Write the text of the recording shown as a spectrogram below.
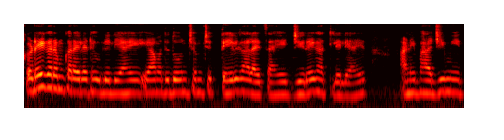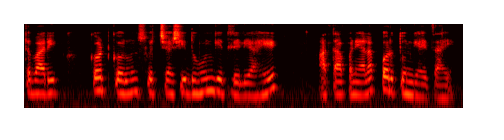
कढई गरम करायला ठेवलेली आहे. यामध्ये दोन चमचे तेल घालायचं आहे. जिरे घातलेले आहेत. आणि भाजी मी इथं बारीक कट करून स्वच्छ अशी धुवून घेतलेली आहे. आता आपण याला परतून घ्यायचं आहे.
